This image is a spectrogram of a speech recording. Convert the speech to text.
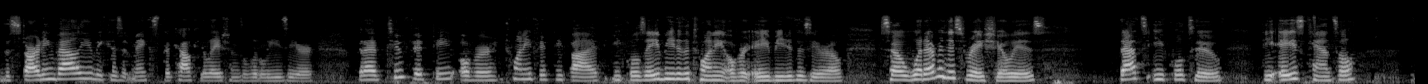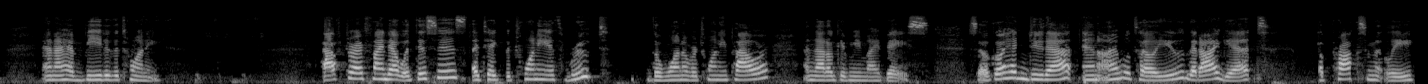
the starting value because it makes the calculations a little easier. But I have 250 over 2055 equals AB to the 20 over AB to the 0. So whatever this ratio is, that's equal to the A's cancel, and I have B to the 20. After I find out what this is, I take the 20th root, the 1 over 20 power, and that'll give me my base. So go ahead and do that, and I will tell you that I get approximately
